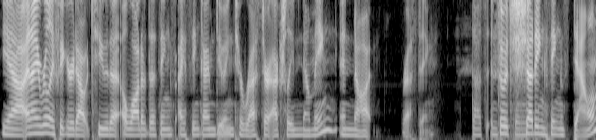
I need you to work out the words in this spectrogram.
Yeah, and I really figured out too that a lot of the things I think I'm doing to rest are actually numbing and not resting. That's interesting. So it's shutting things down,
